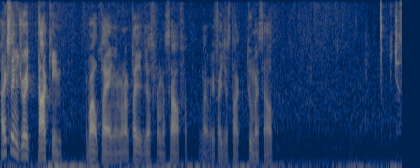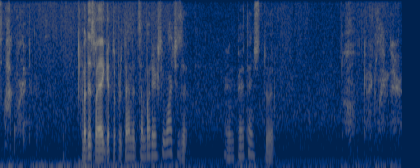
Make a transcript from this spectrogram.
I actually enjoy talking while playing, and when I play it just for myself, if I just talk to myself, it's just awkward. But this way I get to pretend that somebody actually watches it and pay attention to it. Can I climb there?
